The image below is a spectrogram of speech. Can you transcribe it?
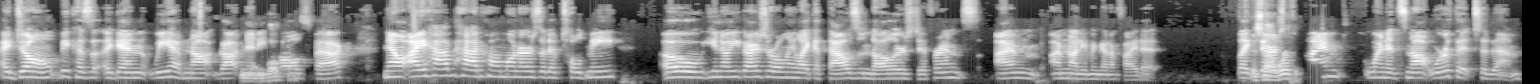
I don't because again, we have not gotten any calls back. Now I have had homeowners that have told me, "Oh, you know, you guys are only like a thousand dollars difference." I'm I'm not even going to fight it. Like it's there's times when it's not worth it to them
